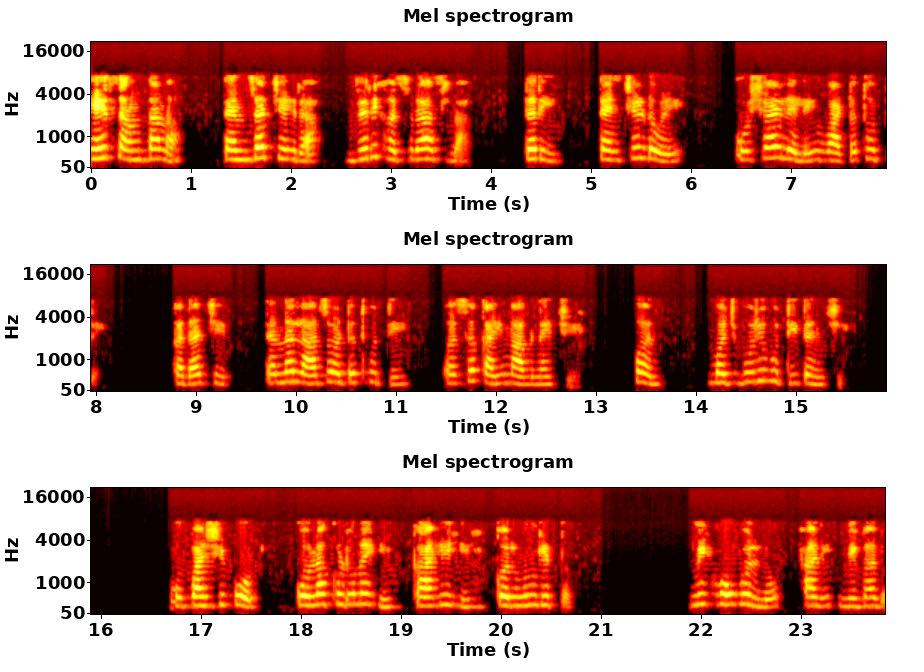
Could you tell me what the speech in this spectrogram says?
हे सांगताना त्यांचा चेहरा जरी हसरा असला तरी त्यांचे डोळे ओशाळलेले वाटत होते. कदाचित त्यांना लाज वाटत होती असं काही मागण्याची पण मजबुरी होती त्यांची. उपाशी पोट कोणाकडूनही काहीही करून घेत. मी हो बोललो आणि निघालो.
